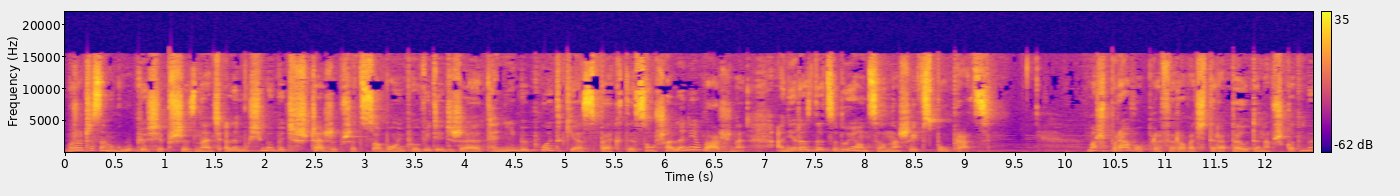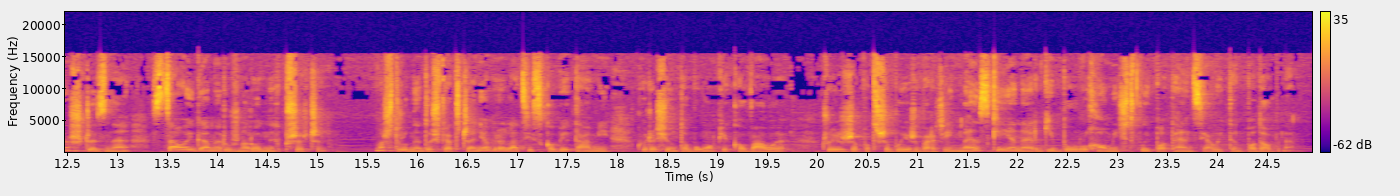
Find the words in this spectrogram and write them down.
Może czasem głupio się przyznać, ale musimy być szczerzy przed sobą i powiedzieć, że te niby płytkie aspekty są szalenie ważne, a nieraz decydujące o naszej współpracy. Masz prawo preferować terapeutę, na przykład mężczyznę, z całej gamy różnorodnych przyczyn. Masz trudne doświadczenia w relacji z kobietami, które się tobą opiekowały, czujesz, że potrzebujesz bardziej męskiej energii, by uruchomić twój potencjał i tym podobne.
